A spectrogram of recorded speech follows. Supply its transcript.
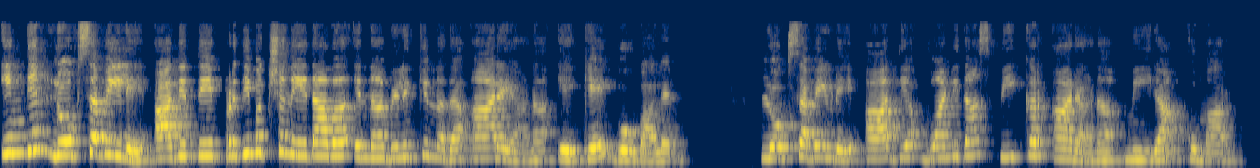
ഇന്ത്യൻ ലോക്സഭയിലെ ആദ്യത്തെ പ്രതിപക്ഷ നേതാവ് എന്ന് വിളിക്കുന്നത് ആരെയാണ്? A K Gopalan. ലോക്സഭയുടെ ആദ്യ വനിതാ സ്പീക്കർ ആരാണ്? മീര കുമാർ.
